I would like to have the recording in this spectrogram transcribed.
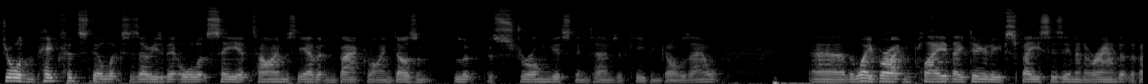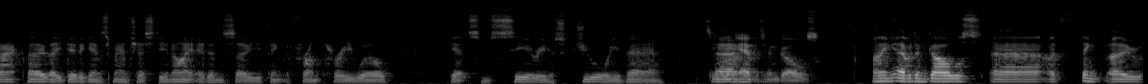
Jordan Pickford still looks as though he's a bit all at sea at times. The Everton backline doesn't look the strongest in terms of keeping goals out. Uh, the way Brighton play, they do leave spaces in and around at the back, though. They did against Manchester United, and so you think the front three will get some serious joy there. Do you think Um, Everton goals? I think Everton goals. Uh, I think though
